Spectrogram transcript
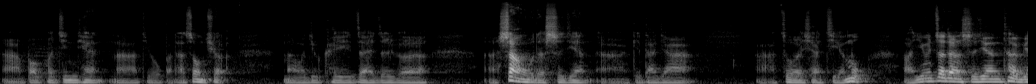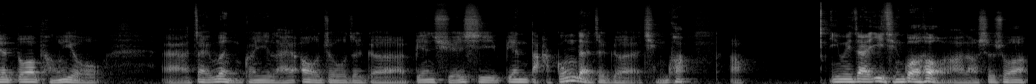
啊，包括今天那就把他送去了，那我就可以在这个呃上午的时间啊给大家啊做一下节目。啊，因为这段时间特别多朋友，啊，在问关于来澳洲这个边学习边打工的这个情况，因为在疫情过后啊，老实说，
